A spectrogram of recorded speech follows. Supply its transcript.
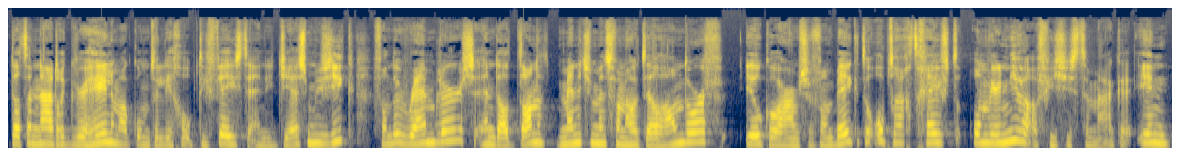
dat de nadruk weer helemaal komt te liggen op die feesten en die jazzmuziek van de Ramblers. En dat dan het management van Hotel Hamdorf, Ilko Harmsen van Beek, de opdracht geeft om weer nieuwe affiches te maken. In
